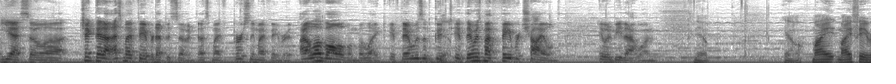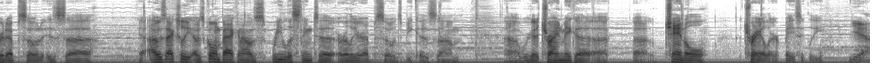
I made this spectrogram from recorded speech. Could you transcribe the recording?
Yeah, so uh, check that out. That's my favorite episode. That's my personally my favorite. I love all of them, but like if there was a good, Yeah. if there was my favorite child, it would be that one. Yeah. You know, my my favorite episode is uh yeah, I was actually I was going back and I was re-listening to earlier episodes because um uh, we're going to try and make a, a, a channel trailer basically. Yeah,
